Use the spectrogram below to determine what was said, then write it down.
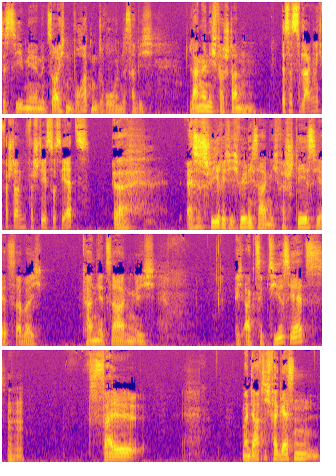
dass sie mir mit solchen Worten drohen? Das habe ich lange nicht verstanden. Das hast du lange nicht verstanden. Verstehst du es jetzt? Äh, es ist schwierig. Ich will nicht sagen, ich verstehe es jetzt, aber ich kann jetzt sagen, ich, ich akzeptiere es jetzt, Mhm. weil man darf nicht vergessen,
